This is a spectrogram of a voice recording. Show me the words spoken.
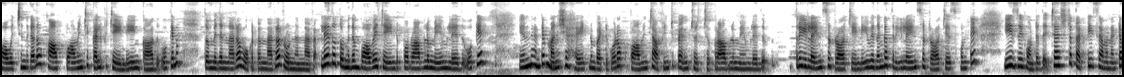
పావు వచ్చింది కదా ఒక హాఫ్ పావు నుంచి కలిపి చేయండి. ఏం కాదు ఓకేనా? తొమ్మిదిన్నర ఒకటిన్నర రెండున్నర. లేదా తొమ్మిది పావే చేయండి. ప్రాబ్లం ఏం లేదు ఓకే? ఏంటంటే మనిషి హైట్ని బట్టి కూడా ఒక పావు ఇంచు హాఫ్ ఇంచు పెంచవచ్చు ప్రాబ్లం ఏం లేదు. త్రీ లైన్స్ డ్రా చేయండి. ఈ విధంగా త్రీ లైన్స్ డ్రా చేసుకుంటే ఈజీగా ఉంటుంది. జస్ట్ థర్టీ సెవెన్ అంటే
